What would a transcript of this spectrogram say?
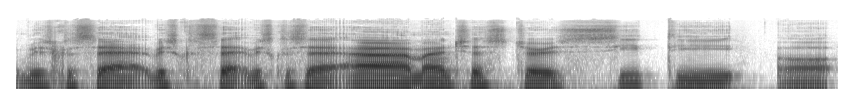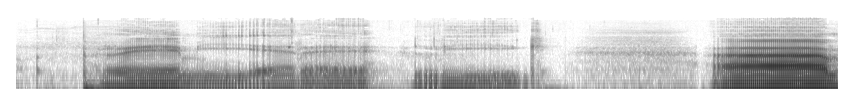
Vi ska se, vi ska se, vi ska se. Uh, Manchester City och Premier League. Uh,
